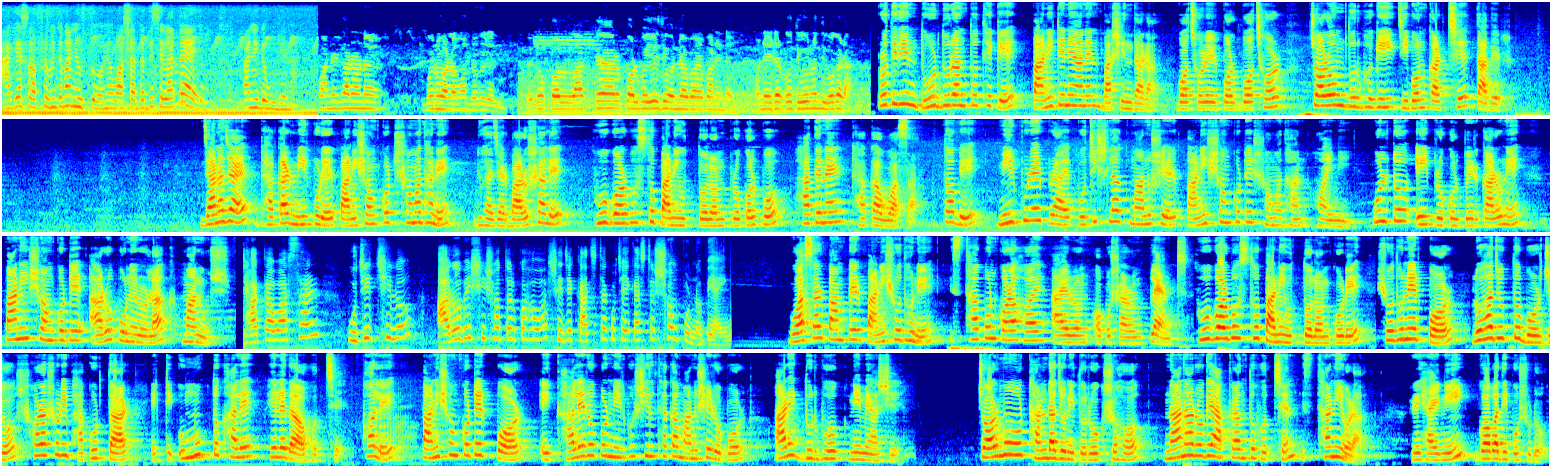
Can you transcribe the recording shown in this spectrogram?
আগে সব সময় তো পানি উঠতো মানে ওয়াশারটা দিছিলাতে পানি দিয়ে উঠে না। পানির কারণে গরু হালা বন্ধ করে দিই এই তো কল লাগতে আর কল বইয়েছে অন্য পানি নাই। মানে এটার ক্ষতিপূরণ দিব কেটা প্রতিদিন দূর দূরান্ত থেকে পানি টেনে আনেন বাসিন্দারা। বছরের পর বছর চরম দুর্ভোগেই জীবন কাটছে তাদের। জানা যায় ঢাকার মিরপুরের পানি সংকট সমাধানে দুই হাজার বারো সালে ভূগর্ভস্থ পানি উত্তোলন প্রকল্প হাতে নেয় ঢাকা ওয়াসা। তবে মিরপুরের প্রায় পঁচিশ লাখ মানুষের পানির সংকটের সমাধান হয়নি। উল্টো এই প্রকল্পের কারণে পানির সংকটে আরও পনেরো লাখ মানুষ। ঢাকা ওয়াসার উচিত ছিল আরও বেশি সতর্ক হওয়া। সে যে কাজটা করছে এই কাজটা সম্পূর্ণ বেআইনি। ওয়াসার পাম্পের পানি শোধনে স্থাপন করা হয় আয়রন অপসারণ প্ল্যান্ট। ভূগর্ভস্থ পানি উত্তোলন করে শোধনের পর লোহাযুক্ত বর্জ্য সরাসরি ভাকুরতার একটি উন্মুক্ত খালে ফেলে দেওয়া হচ্ছে। ফলে পানি সংকটের পর এই খালের ওপর নির্ভরশীল থাকা মানুষের ওপর আরেক দুর্ভোগ নেমে আসে। চর্ম ও ঠান্ডাজনিত রোগসহ নানা রোগে আক্রান্ত হচ্ছেন স্থানীয়রা। রেহাই নেই গবাদি পশুরও।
